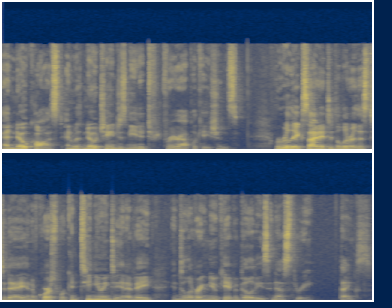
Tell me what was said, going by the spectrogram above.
at no cost and with no changes needed for your applications. We're really excited to deliver this today, and of course, we're continuing to innovate in delivering new capabilities in S3. Thanks.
